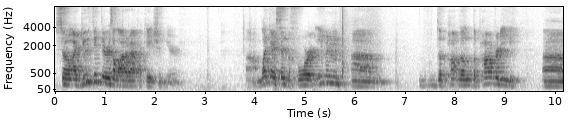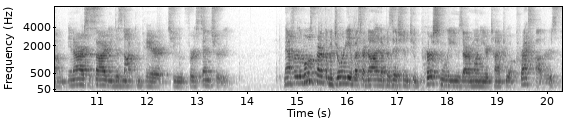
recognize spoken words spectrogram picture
So I do think there is a lot of application here. Um, like I said before, even um, the, po- the, the poverty um, in our society does not compare to first century. Now, for the most part, the majority of us are not in a position to personally use our money or time to oppress others.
